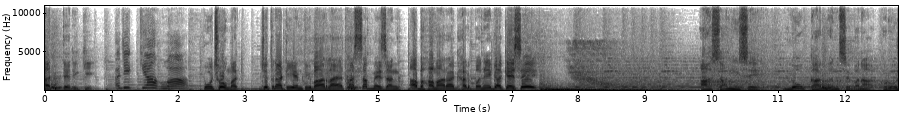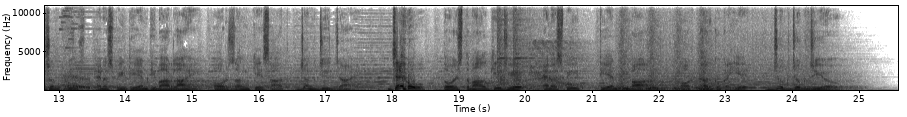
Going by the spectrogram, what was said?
धत तेरी की। अजी क्या हुआ? पूछो मत। जितना टीएमटी बाहर लाया था सब में जंग। अब हमारा घर बनेगा कैसे? आसानी से लो कार्बन से बना corrosion proof MSP TMT bar लाएँ और जंग के साथ जंग जीत जाएँ। जय हो। तो इस्तेमाल कीजिए एमएसपी टीएमटी बार और घर को कहिए जुग जुग जियो।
